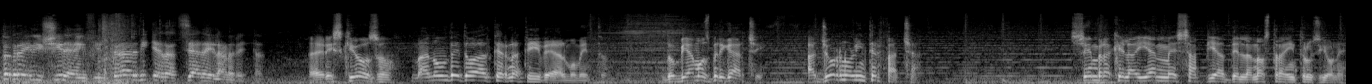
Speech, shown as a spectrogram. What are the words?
dovrei riuscire a infiltrarmi e razziare la navetta. È rischioso, ma non vedo alternative al momento. Dobbiamo sbrigarci. Aggiorno l'interfaccia. Sembra che la IM sappia della nostra intrusione.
